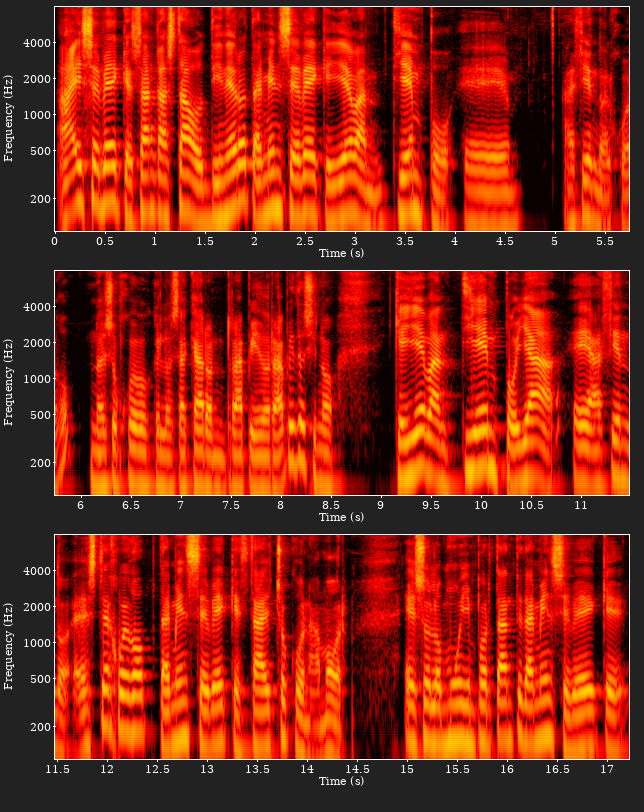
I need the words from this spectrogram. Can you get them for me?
Ahí se ve que se han gastado dinero. También se ve que llevan tiempo eh, haciendo el juego. No es un juego que lo sacaron rápido, rápido, sino que llevan tiempo ya eh, haciendo este juego. También se ve que está hecho con amor. Eso es lo muy importante también, se ve que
